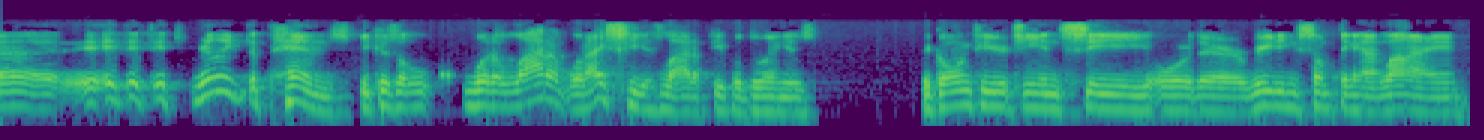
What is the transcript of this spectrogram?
uh, it, it, it really depends because a, what a lot of what I see a lot of people doing is they're going to your GNC or they're reading something online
